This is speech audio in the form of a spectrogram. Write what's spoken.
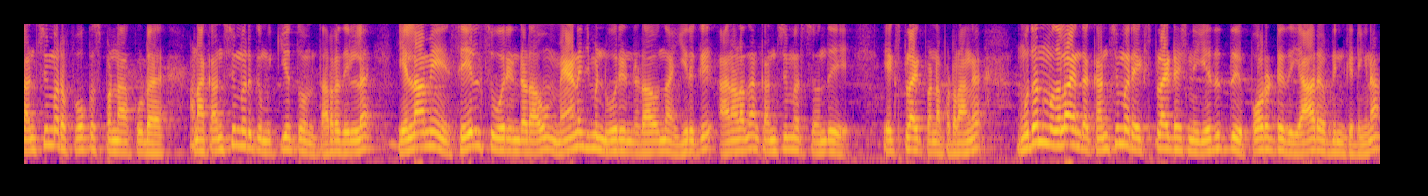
கன்சியூமரை ஃபோக்கஸ் பண்ணால் கூட ஆனால் கன்சியூமருக்கு முக்கியத்துவம் தர்றதில்லை. எல்லாமே சேல்ஸ் ஓரியன்டாகவும் மேனேஜ்மெண்ட் ஓரியன்டாகவும் தான் இருக்குது அதனால தான் கன்சியூமர்ஸ் வந்து எக்ஸ்ப்ளாய்ட் பண்ணப்படுறாங்க. முதன் முதலாக இந்த கன்சியூமர் எக்ஸ்ப்ளாய்டேஷனை எதிர்த்து போராட்டது யார் அப்படின்னு கேட்டிங்கன்னா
